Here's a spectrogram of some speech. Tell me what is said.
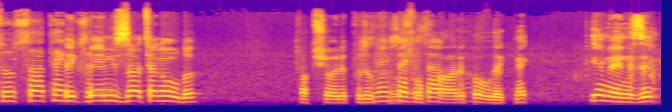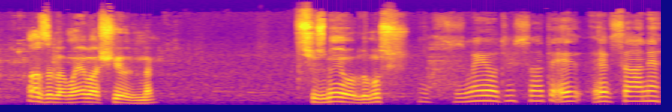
Sos zaten güzel. Ekmeğimiz zaten oldu. Bak şöyle pırıl Ne pırıl güzel çok harika oldu ekmek. Yemeğimizi hazırlamaya başlıyorum ben. Süzme yoğurdumuz Süzme yoğurdu zaten e- efsane.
